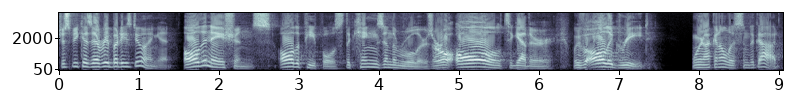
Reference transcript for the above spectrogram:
Just because everybody's doing it. All the nations, all the peoples, the kings and the rulers are all together. We've all agreed. We're not going to listen to God.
